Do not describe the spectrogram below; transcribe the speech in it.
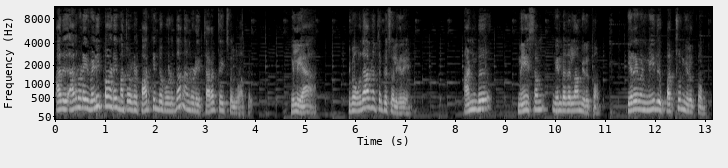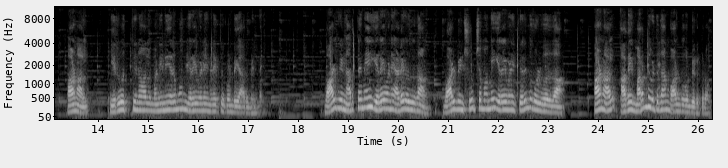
அது அதனுடைய வெளிப்பாடை மற்றவர்கள் பார்க்கின்ற பொழுதுதான் அதனுடைய தரத்தை சொல்வார்கள். இல்லையா? இப்ப உதாரணத்திற்கு சொல்கிறேன். அன்பு நேசம் என்பதெல்லாம் இருக்கும். இறைவன் மீது பற்றும் இருக்கும். ஆனால் இருபத்தி நாலு மணி நேரமும் இறைவனை நினைத்துக் கொண்டு யாரும் இல்லை. வாழ்வின் அர்த்தமே இறைவனை அடைவதுதான். வாழ்வின் சூட்சமமே இறைவனை தெரிந்து கொள்வதுதான். ஆனால் அதை மறந்துவிட்டுதான் வாழ்ந்து கொண்டிருக்கிறோம்.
